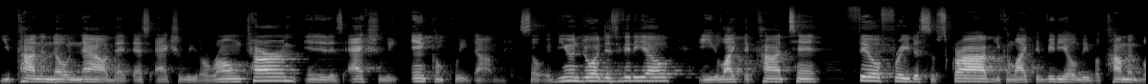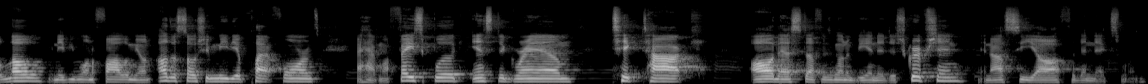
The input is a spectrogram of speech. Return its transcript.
you kind of know now that that's actually the wrong term and it is actually incomplete dominant. So if you enjoyed this video and you like the content, feel free to subscribe. You can like the video, leave a comment below. And if you want to follow me on other social media platforms, I have my Facebook, Instagram, TikTok. All that stuff is going to be in the description. And I'll see y'all for the next one.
